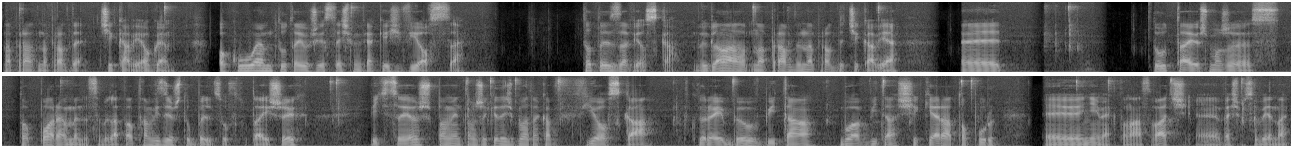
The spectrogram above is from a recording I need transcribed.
naprawdę, naprawdę ciekawie ogółem. Ogółem tutaj już jesteśmy w jakiejś wiosce. Co to jest za wioska? Wygląda naprawdę, naprawdę ciekawie. Tutaj już może toporem będę sobie latał. Tam widzę już tubylców tutejszych. Wiecie co, ja już pamiętam, że kiedyś była taka wioska, w której był wbita, była wbita siekiera, topór, yy, nie wiem jak to nazwać. Yy, weźmy sobie jednak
